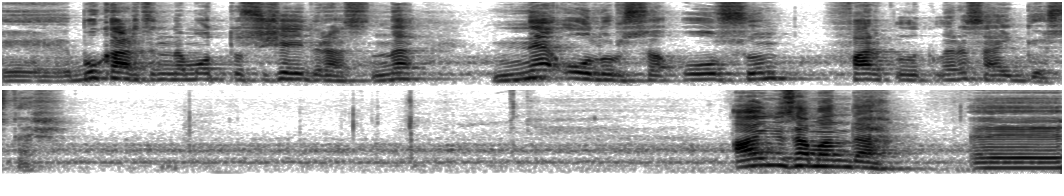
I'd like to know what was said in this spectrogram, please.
e, bu kartın da mottosu şeydir aslında ne olursa olsun farklılıklara saygı göster. Aynı zamanda e,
